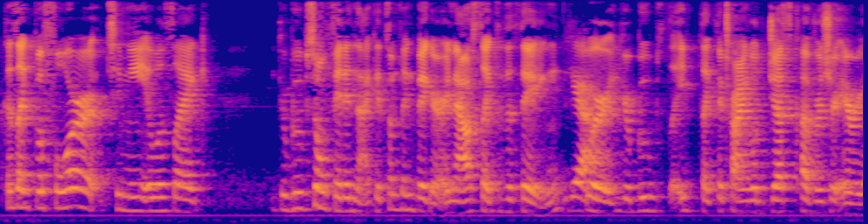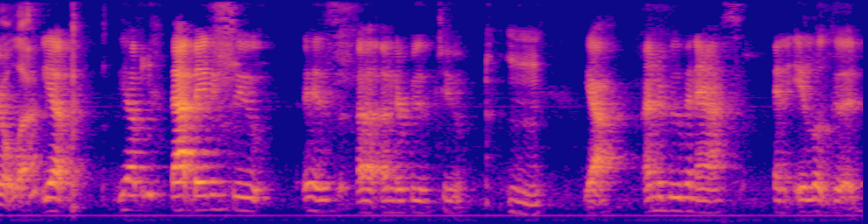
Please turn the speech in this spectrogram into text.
because like before to me it was like your boobs don't fit in that. Get something bigger, and now it's like the thing Yeah. where your boobs like, like the triangle just covers your areola. yep, yep. That bathing suit is uh, under boob too. Mm. Yeah, under boob and ass, and it looked good.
